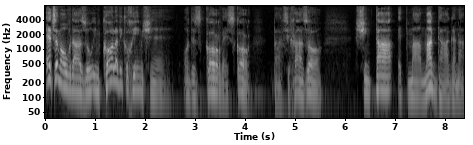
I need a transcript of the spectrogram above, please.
עצם העובדה הזו, עם כל הוויכוחים שעוד אזכור ואזכור בשיחה הזו, שינתה את מעמד ההגנה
